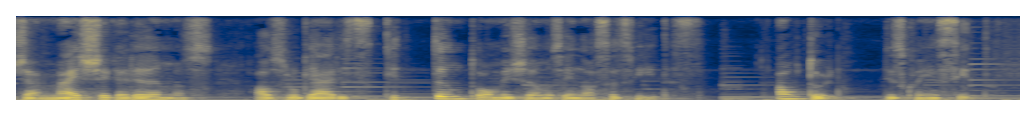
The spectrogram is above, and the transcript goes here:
jamais chegaremos aos lugares que tanto almejamos em nossas vidas. Autor desconhecido.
